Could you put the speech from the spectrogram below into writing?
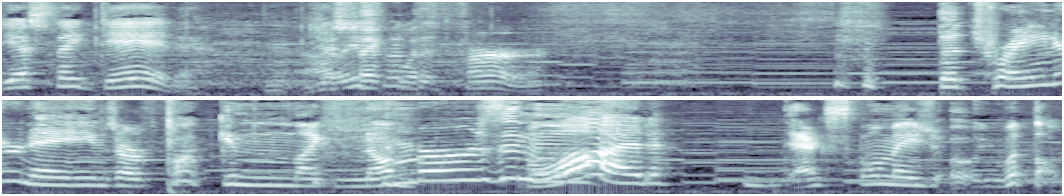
Yes, they did. Just least like with with fur. The trainer names are fucking like numbers and Blood. exclamation. oh, What the?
